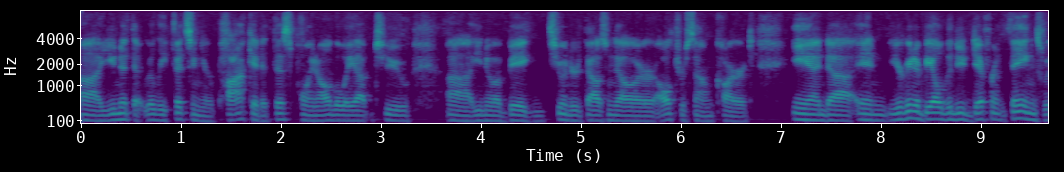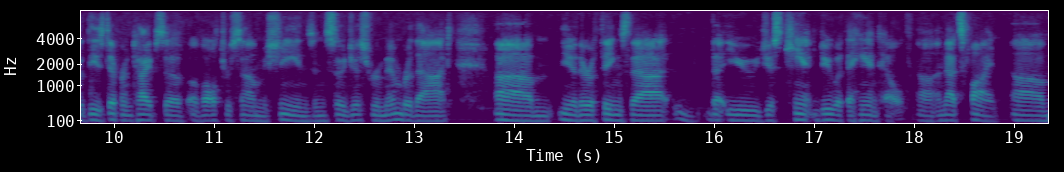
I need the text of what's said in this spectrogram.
uh, unit that really fits in your pocket at this point, all the way up to uh, you know a big two hundred thousand dollar ultrasound cart, and uh, and you're going to be able to do different things with these different types of, of ultrasound machines, and so just remember that um, you know there are things that that you just can't do with a handheld, uh, and that's fine. Um,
